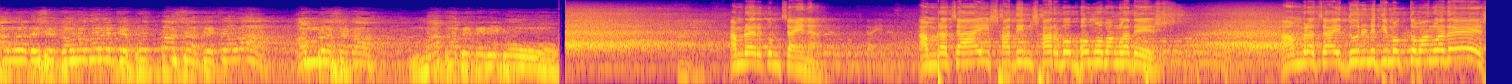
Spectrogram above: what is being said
বাংলাদেশের জনগণের যে প্রত্যাশা, যে চাওয়া, আমরা সেটা মাথা পেতে নিব। আমরা এরকম চাই না। আমরা চাই স্বাধীন সার্বভৌম বাংলাদেশ। আমরা চাই দুর্নীতিমুক্ত বাংলাদেশ।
